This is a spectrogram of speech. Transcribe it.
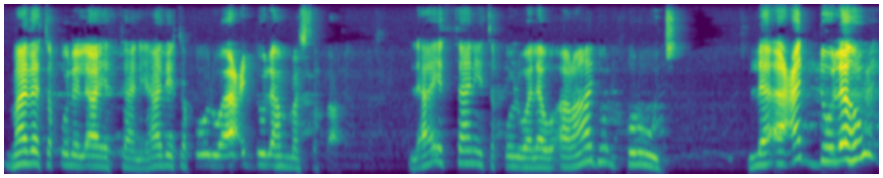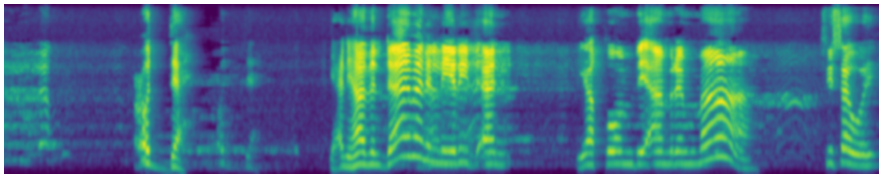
ماذا تقول الآية الثانية؟ هذه تقول واعدوا لهم ما استطاعوا. الآية الثانية تقول ولو أرادوا الخروج لاعدوا له عدة. يعني هذا دائما اللي يريد أن يقوم بأمر ما. شو يسوي؟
